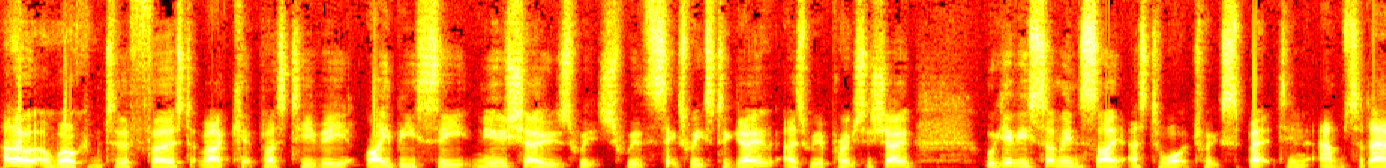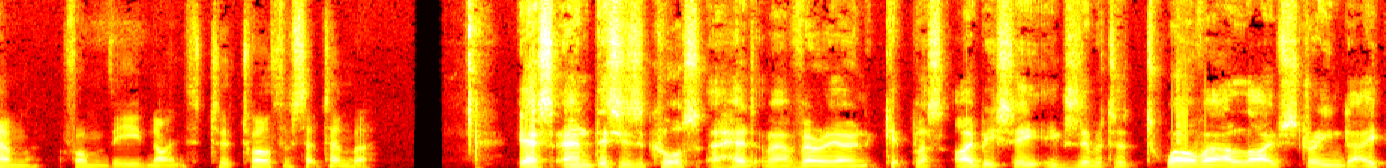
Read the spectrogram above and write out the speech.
Hello and welcome to the first of our KitPlus TV IBC news shows, which with six weeks to go as we approach the show, will give you some insight as to what to expect in Amsterdam from the 9th to 12th of September. Yes, and this is of course ahead of our very own KitPlus IBC exhibitor 12 hour live stream day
